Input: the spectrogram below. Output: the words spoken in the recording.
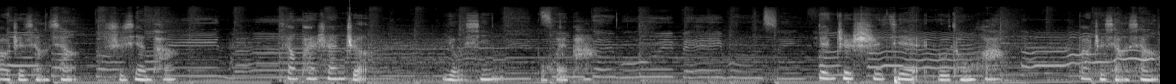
抱着想象实现它，像攀山者，有心不会怕。愿这世界如童话，抱着想象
